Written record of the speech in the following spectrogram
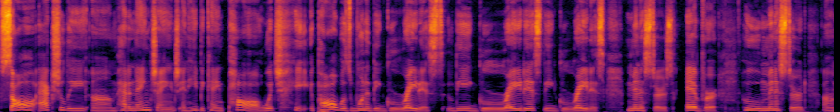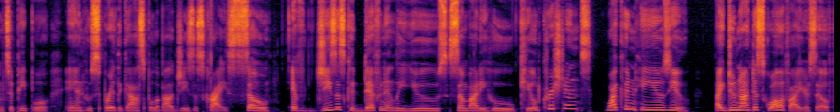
Saul actually um, had a name change and he became paul which he paul was one of the greatest the greatest the greatest ministers ever who ministered um, to people and who spread the gospel about jesus christ. So if jesus could definitely use somebody who killed christians why couldn't he use you like, do not disqualify yourself,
